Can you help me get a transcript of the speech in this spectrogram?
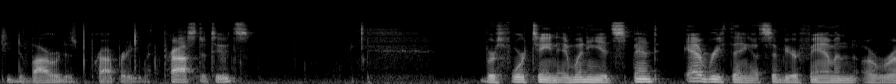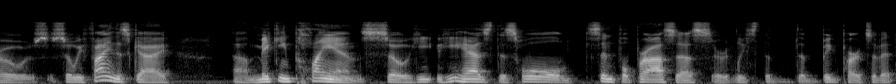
he devoured his property with prostitutes. Verse 14, and when he had spent everything, a severe famine arose. So we find this guy uh, making plans. So he, he has this whole sinful process, or at least the, the big parts of it,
